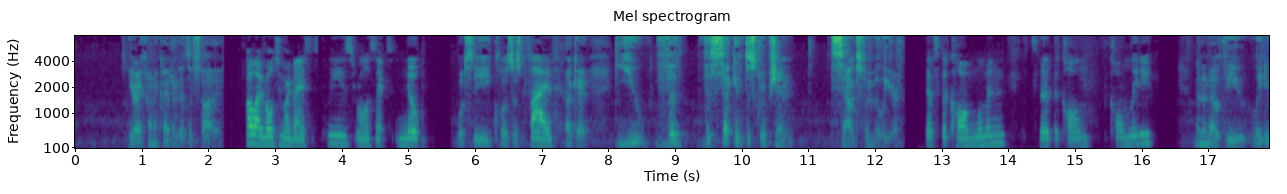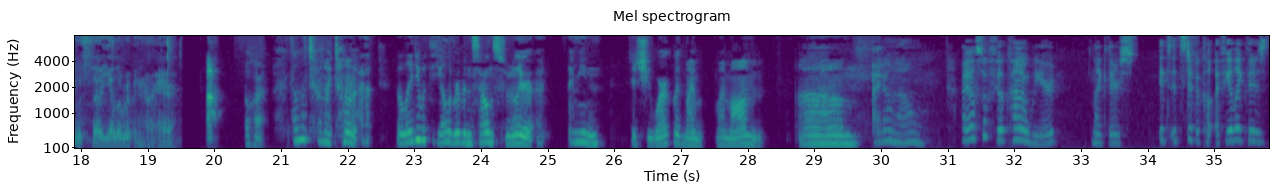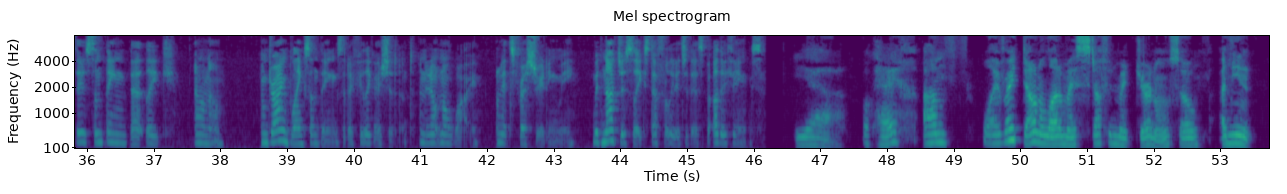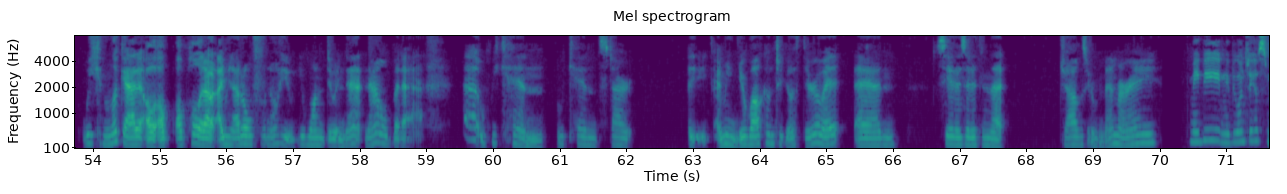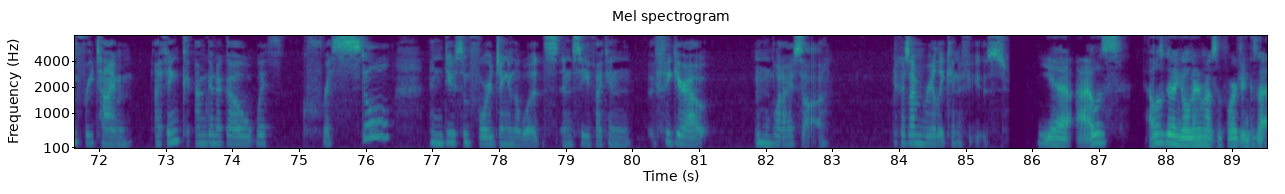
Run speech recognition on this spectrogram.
your iconic item, that's a five. Oh, I rolled two more dice. Please roll a six. Nope. What's the closest? Five. Okay, you the the second description sounds familiar. That's the calm woman. It's the the calm calm lady. No, no, no. The lady with the yellow ribbon in her hair. Ah. Okay. It's on the tip of my tongue. I thought the lady with the yellow ribbon sounds familiar. I, I mean, did she work with my my mom? Um. I don't know. I also feel kind of weird. Like there's it's it's difficult. I feel like there's there's something that like I don't know. I'm drawing blanks on things that I feel like I shouldn't, and I don't know why. And it's frustrating me. With not just like stuff related to this, but other things. Yeah. Okay. Um. Well, I write down a lot of my stuff in my journal, so I mean, we can look at it. I'll I'll, I'll pull it out. I mean, I don't know if you, you want to do it na- now, but uh, uh, we can we can start. I- I mean, you're welcome to go through it and see if there's anything that jogs your memory. Maybe maybe once we have some free time, I think I'm gonna go with Crystal and do some foraging in the woods and see if I can figure out mm, what I saw. Because I'm really confused. Yeah, I was I was gonna go learn about some foraging because I,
